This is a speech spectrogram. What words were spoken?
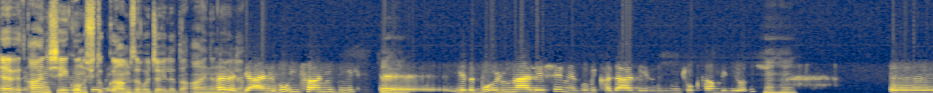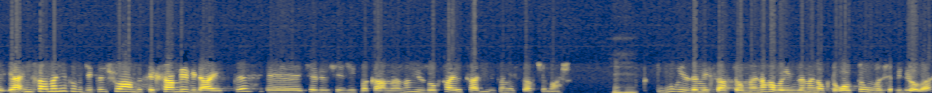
Yani evet aynı şeyi konuştuk Gamze Hoca'yla da. Aynen evet, öyle. Evet yani bu insani değil. Hı hı. E, ya da bu ölümlerle yaşayamayız. Bu bir kader değil. Biz bunu çoktan biliyoruz. Hı hı. Ee, yani insanların yapabilecekleri şu anda 81 vilayette e, Çevre Şehircilik Bakanlığı'nın 197 tane izleme istasyonu var. Hı hı. Bu izleme istasyonlarına havaizleme.org'da ulaşabiliyorlar.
